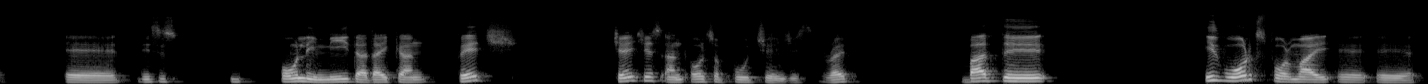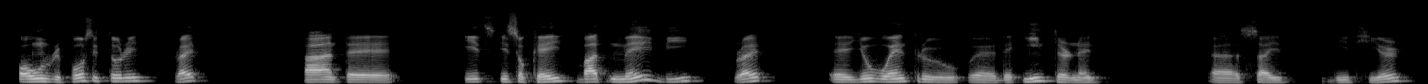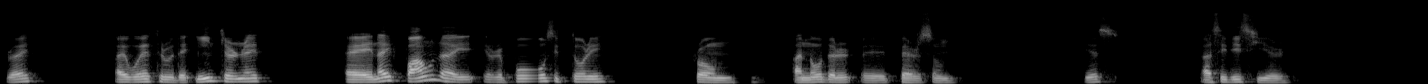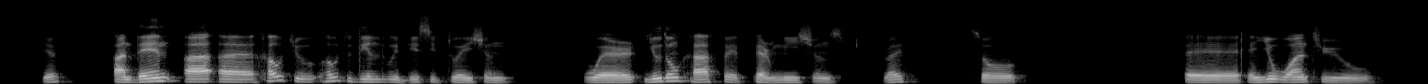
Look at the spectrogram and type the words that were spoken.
uh, this is only me that I can fetch changes and also put changes, right? But uh, it works for my uh, uh, own repository, right? and uh, it's it's okay but maybe right uh, you went through uh, the internet as i did here right i went through the internet and i found a, a repository from another uh, person. Yes. As it is here. Yeah and then uh, uh, how to how to deal with this situation where you don't have uh, permissions, right? So uh, and you want to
